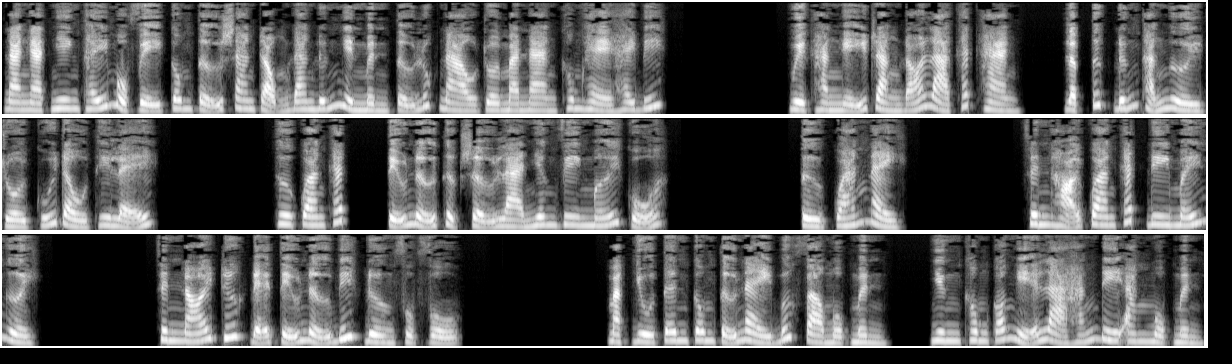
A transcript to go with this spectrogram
Nàng ngạc nhiên thấy một vị công tử sang trọng đang đứng nhìn mình từ lúc nào rồi mà nàng không hề hay biết. Nguyệt Hằng nghĩ rằng đó là khách hàng, lập tức đứng thẳng người rồi cúi đầu thi lễ. Thưa quan khách, tiểu nữ thực sự là nhân viên mới của từ quán này. Xin hỏi quan khách đi mấy người? Xin nói trước để tiểu nữ biết đường phục vụ. Mặc dù tên công tử này bước vào một mình, nhưng không có nghĩa là hắn đi ăn một mình.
